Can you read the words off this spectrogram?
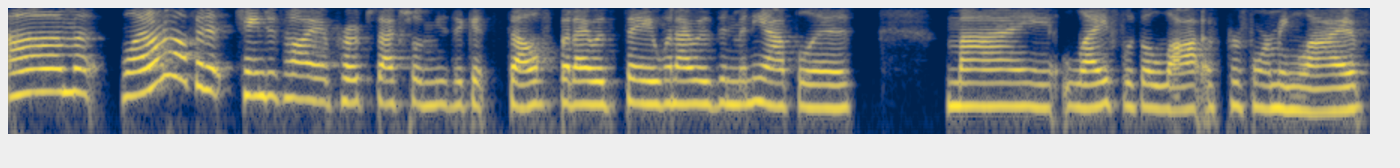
Um, well, I don't know if it changes how I approach the actual music itself, but I would say when I was in Minneapolis, my life was a lot of performing live.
